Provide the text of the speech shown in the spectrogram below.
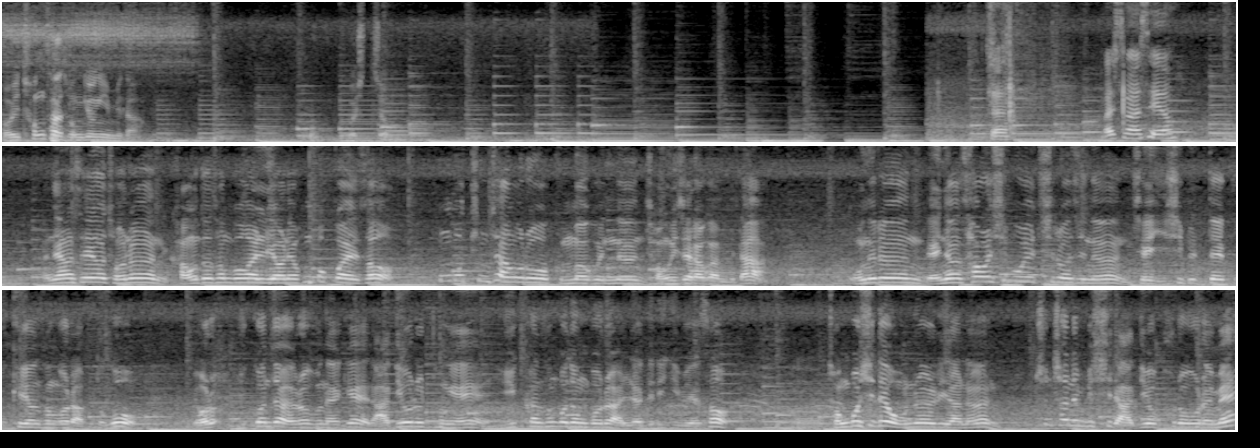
저희 청사 전경입니다. 멋있죠? 자, 말씀하세요. 안녕하세요. 저는 강원도 선거관리위원회 홍보과에서 홍보팀장으로 근무하고 있는 정희재라고 합니다. 오늘은 내년 4월 15일 치러지는 제21대 국회의원 선거를 앞두고 여러- 유권자 여러분에게 라디오를 통해 유익한 선거 정보를 알려드리기 위해서 어, 정보시대 오늘이라는 춘천 MBC 라디오 프로그램의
